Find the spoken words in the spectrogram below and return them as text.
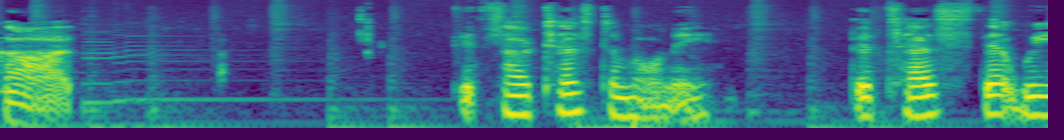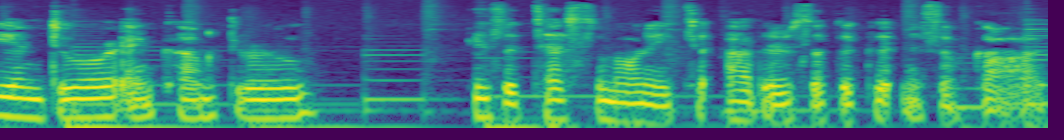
God. It's our testimony. The test that we endure and come through is a testimony to others of the goodness of God.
